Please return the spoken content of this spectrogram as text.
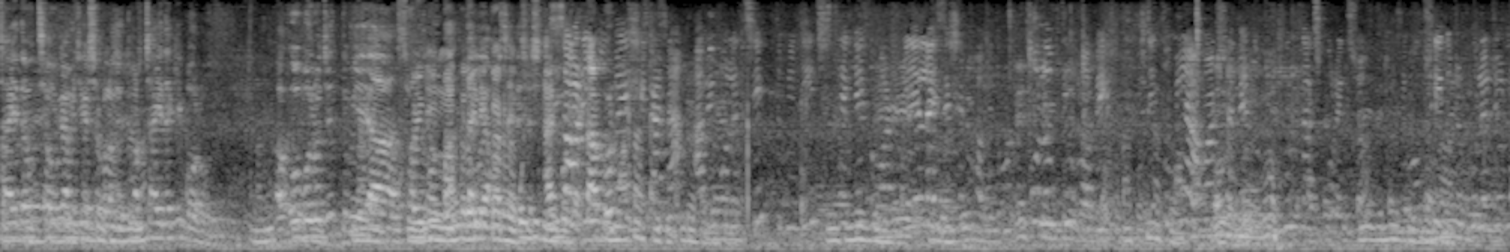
চাহিদা হচ্ছে ওকে আমি জিজ্ঞাসা করলাম যে, তোমার চাহিদা কি বলো? ও বলল যে তুমি সরি বলব তাইলে আমার চাহিদা শেষ। আমি বললাম, তারপর না আমি বলেছি তুমি নিজ থেকে তোমার রিয়েলাইজেশন হবে তোমার উপলব্ধি হবে যে তুমি আমার সাথে দুটো ভুল কাজ করেছ এবং সেই দুটো ভুলের জন্য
